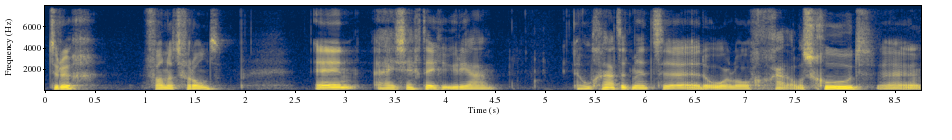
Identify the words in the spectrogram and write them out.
terug van het front en hij zegt tegen Uria: Hoe gaat het met uh, de oorlog? Gaat alles goed? Uh,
